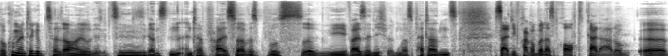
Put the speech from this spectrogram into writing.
Dokumente gibt's halt auch. Noch. Gibt's mhm. diese ganzen Enterprise Service Bus irgendwie, weiß ich nicht, irgendwas Patterns. Ist halt die Frage, ob man das braucht. Keine Ahnung. Äh,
